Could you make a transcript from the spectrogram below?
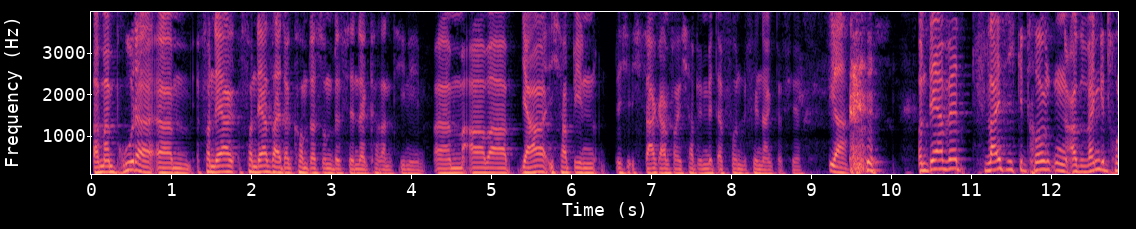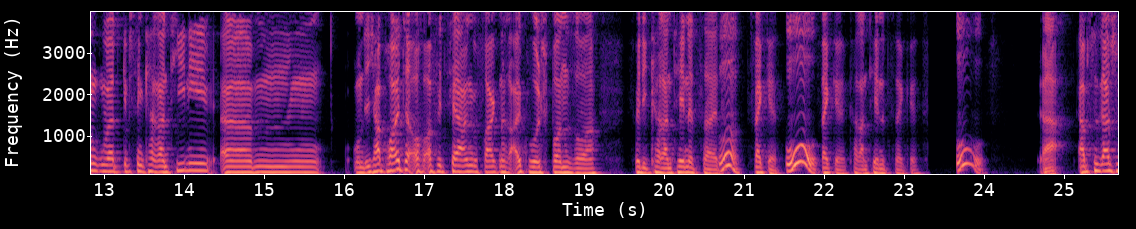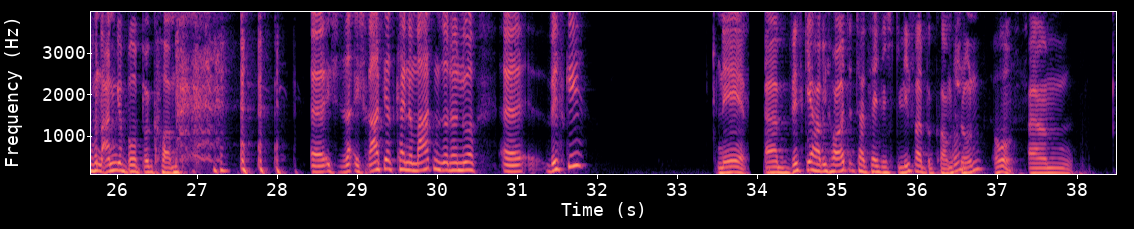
bei meinem Bruder ähm, von der von der Seite kommt das so ein bisschen der Carantini. Ähm, aber ja, ich habe ihn, ich, ich sage einfach, ich habe ihn miterfunden. Vielen Dank dafür. Ja, Und der wird fleißig getrunken. Also wenn getrunken wird, gibt's den Carantini. Ähm, und ich habe heute auch offiziell angefragt nach Alkoholsponsor für die Quarantänezeit. Oh. Zwecke. oh, Zwecke, Quarantänezwecke. oh. Ja, hab sogar schon ein Angebot bekommen. Äh, ich, ich rate jetzt keine Marken, sondern nur äh, Whisky. nee, ähm, Whisky habe ich heute tatsächlich geliefert bekommen schon. Oh. Ähm,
